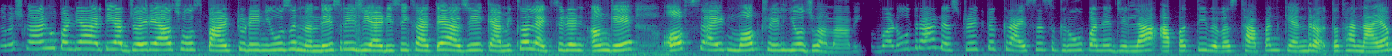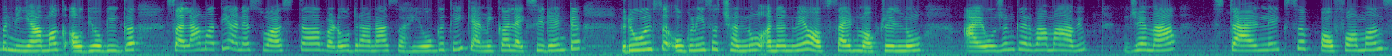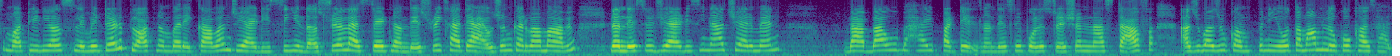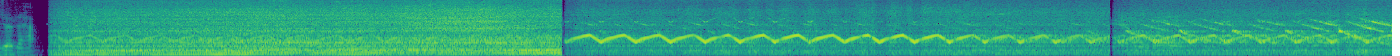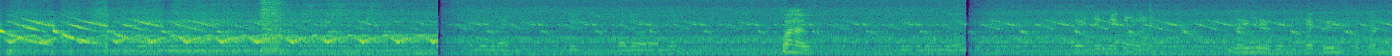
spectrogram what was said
નમસ્કાર, હું પંડ્યા આરતી. આપ જોઈ રહ્યા છો Spark today news Nandesari GIDC ખાતે આજે કેમિકલ એક્સિડન્ટ અંગે ઓફ સાઇડ મોક ટ્રેલ યોજવામાં આવી. વડોદરા ડિસ્ટ્રિક્ટ ક્રાઇસિસ ગ્રુપ અને જિલ્લા આપત્તિ વ્યવસ્થાપન કેન્દ્ર તથા નાયબ નિયામક ઔદ્યોગિક સલામતી અને સ્વાસ્થ્ય વડોદરાના સહયોગથી કેમિકલ એક્સિડન્ટ રૂલ્સ ઓગણીસો છન્નું અનન્વે ઓફસાઇડ મોકડ્રીલનું આયોજન કરવામાં આવ્યું, જેમાં Stylix performance materials limited plot number એકાવન જીઆઈડીસી ઇન્ડસ્ટ્રીયલ એસ્ટેટ નંદેશ્રી ખાતે આયોજન કરવામાં આવ્યું. નંદેશ્રી જીઆઈડીસીના ચેરમેન બાબાઉભાઈ પટેલ, નંદેશ્રી પોલીસ સ્ટેશનના સ્ટાફ, આજુબાજુ કંપનીઓ, તમામ લોકો ખાસ હાજર રહ્યા. कौन है फैक्ट्री इंस्पेक्टर ने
